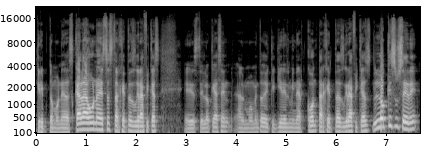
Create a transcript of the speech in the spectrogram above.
criptomonedas. Cada una de estas tarjetas gráficas, este, lo que hacen al momento de que quieres minar con tarjetas gráficas, lo que sucede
